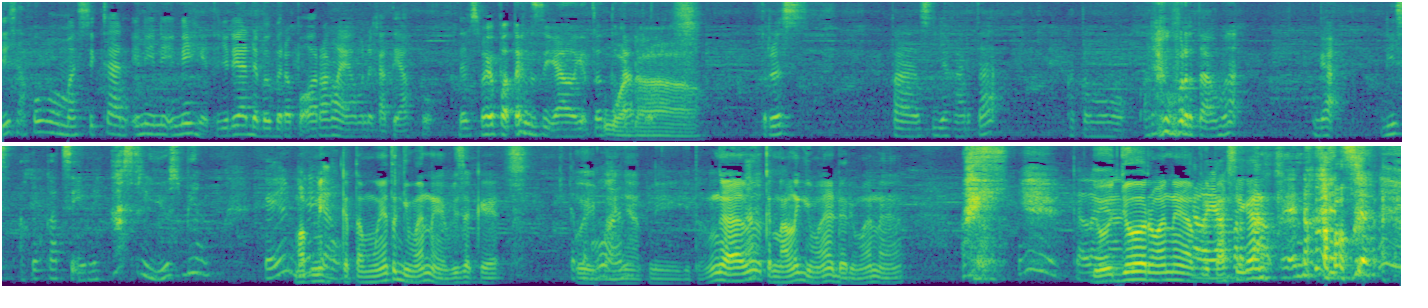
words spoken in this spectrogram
Dis aku mau memastikan ini ini ini gitu jadi ada beberapa orang lah yang mendekati aku dan semuanya potensial gitu untuk aku Wadaw. terus pas Jakarta ketemu orang pertama nggak dis aku cut si ini ah serius bin kayaknya Maaf nih, yang ketemunya tuh gimana ya? Bisa kayak Wih banyak nih gitu Enggak, lu kenalnya gimana dari mana? yang- Jujur mana ya? Kalau yang aplikasi kan? pertama- enak aja.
